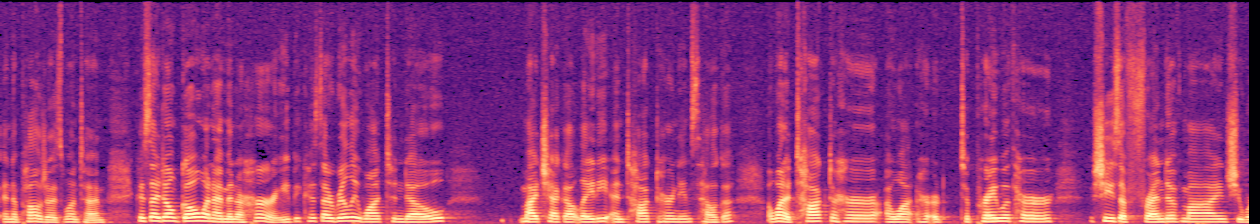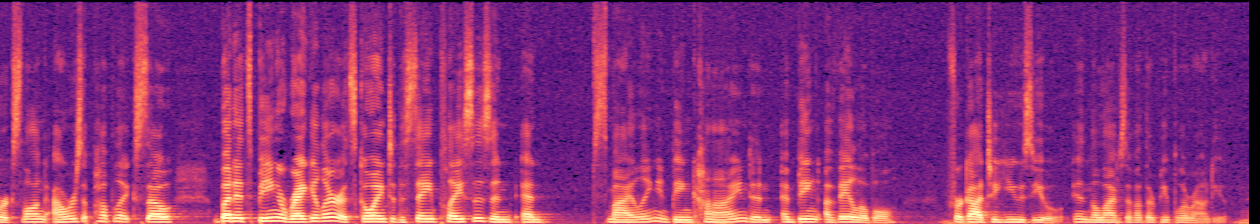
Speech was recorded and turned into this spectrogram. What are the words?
and apologize one time because I don't go when I'm in a hurry because I really want to know my checkout lady and talk to her. Her name's Helga. I want to talk to her. I want her to pray with her. She's a friend of mine. She works long hours at Publix. So, but it's being a regular. It's going to the same places and, and smiling and being kind and, and being available for God to use you in the lives of other people around you. Mm-hmm.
